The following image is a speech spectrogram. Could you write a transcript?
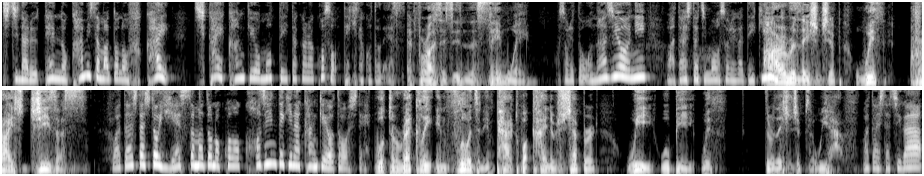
父なる天の神様との深い近い関係を持っていたからこそできたことです And for us, it's in the same way それと同じように私たちもそれができる our んです relationship with Christ Jesus 私たちとイエス様とのこの個人的な関係を通して will directly influence and impact what kind of shepherd we will be with the relationships that we have. 私たちが、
